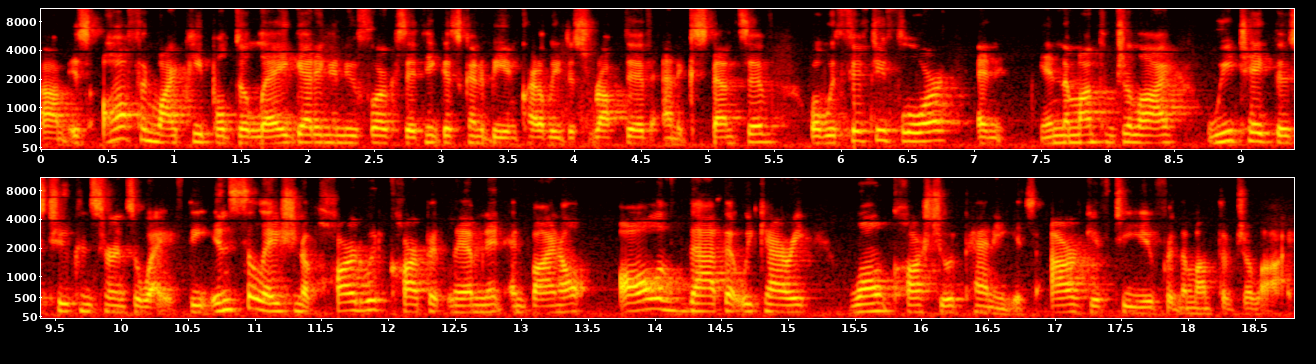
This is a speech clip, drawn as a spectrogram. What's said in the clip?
um, is often why people delay getting a new floor because they think it's going to be incredibly disruptive and expensive. Well, with 50 floor and in the month of July, we take those two concerns away. The installation of hardwood, carpet, laminate, and vinyl, all of that that we carry won't cost you a penny. It's our gift to you for the month of July.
